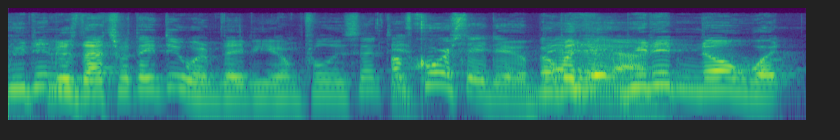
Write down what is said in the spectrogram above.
we didn't- because that's what they do when they become fully sentient. Of course they do. but bad we, did, AI. we didn't know what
